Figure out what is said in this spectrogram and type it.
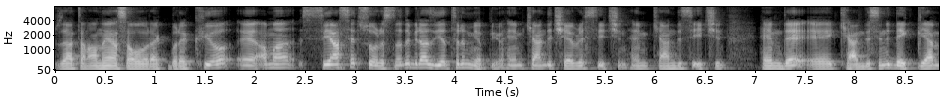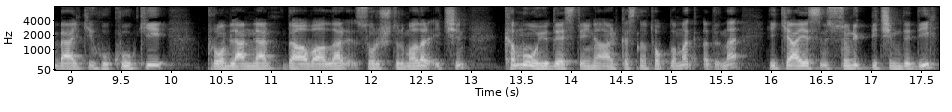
zaten anayasal olarak bırakıyor. E, ama siyaset sonrasında da biraz yatırım yapıyor. Hem kendi çevresi için hem kendisi için hem de e, kendisini bekleyen belki hukuki problemler, davalar, soruşturmalar için kamuoyu desteğini arkasına toplamak adına hikayesini sönük biçimde değil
